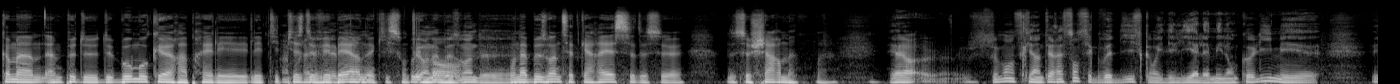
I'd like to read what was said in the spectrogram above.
comme un, un peu de, de baume au cœur après les, les petites pièces de Webern qui sont tellement. On a besoin de. On a besoin de cette caresse, de ce, de ce charme. Voilà. Et alors, justement, ce qui est intéressant, c'est que votre disque, il est lié à la mélancolie, mais euh,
